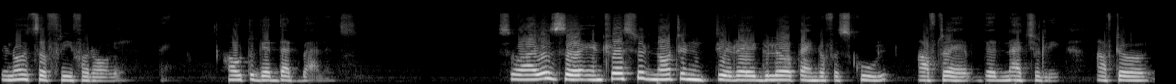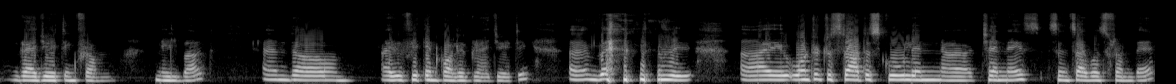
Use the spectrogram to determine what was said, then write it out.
you know, it's a free for all thing. How to get that balance. So I was uh, interested not in regular kind of a school after the naturally after graduating from Neel Bagh, and um, if we can call it graduating, um, I wanted to start a school in uh, Chennai since I was from there.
